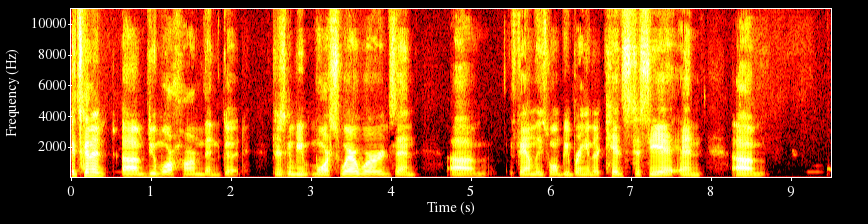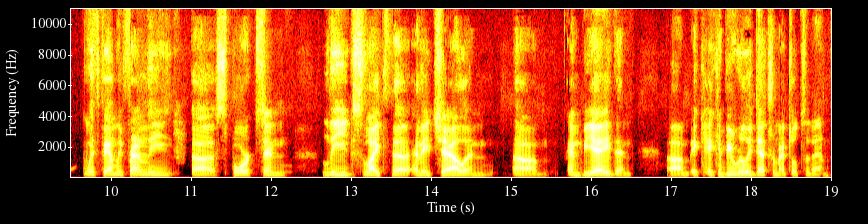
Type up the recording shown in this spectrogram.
it's gonna um, do more harm than good. There's gonna be more swear words and um, families won't be bringing their kids to see it and um, with family friendly uh, sports and leagues like the NHL and um, NBA, then um, it, it could be really detrimental to them.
